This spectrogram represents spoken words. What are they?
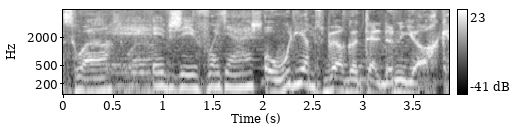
Ce soir, FG Voyage au Williamsburg Hotel de New York.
